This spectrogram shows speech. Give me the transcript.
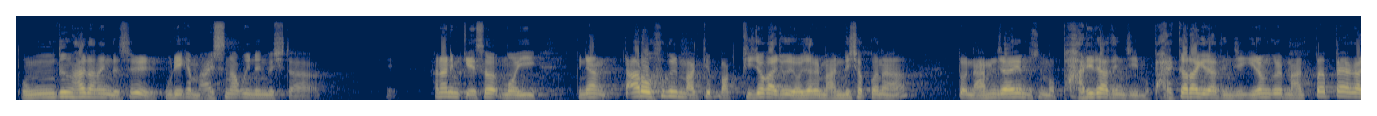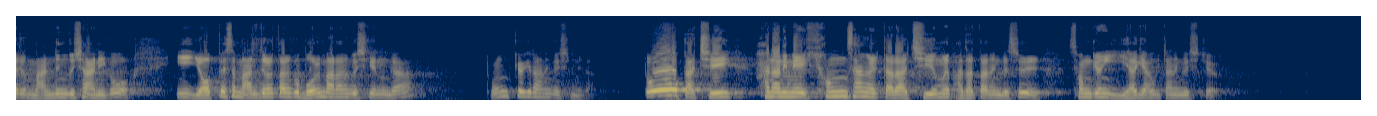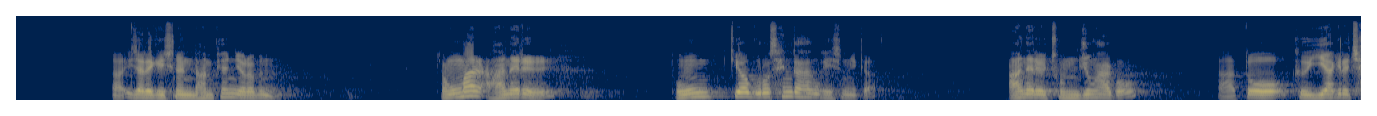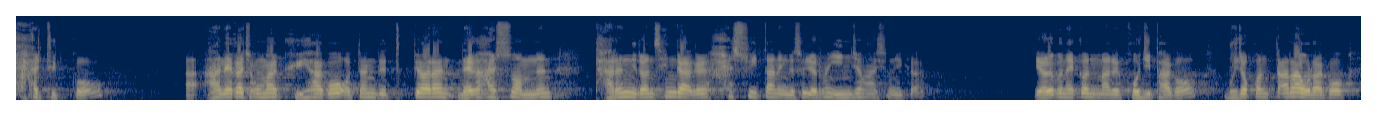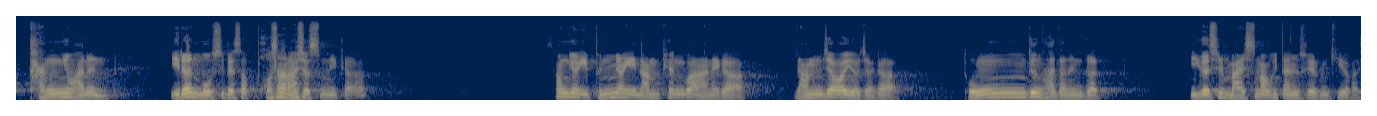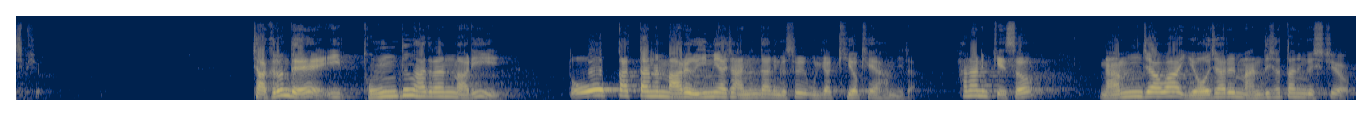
동등하다는 것을 우리에게 말씀하고 있는 것이다. 하나님께서 뭐 이 그냥 따로 흙을 막, 막 빚어가지고 여자를 만드셨거나 또 남자의 무슨 뭐 발이라든지 뭐 발가락이라든지 이런 걸 빼가지고 만든 것이 아니고 이 옆에서 만들었다는 거뭘 말하는 것이겠는가? 동격이라는 것입니다. 똑같이 하나님의 형상을 따라 지음을 받았다는 것을 성경이 이야기하고 있다는 것이죠. 아, 이 자리에 계시는 남편 여러분, 정말 아내를 동격으로 생각하고 계십니까? 아내를 존중하고 아, 또그 이야기를 잘 듣고 아, 아내가 정말 귀하고 어떤 그 특별한 내가 할 수 없는 다른 이런 생각을 할 수 있다는 것을 여러분 인정하십니까? 여러분의 것만을 고집하고 무조건 따라오라고 강요하는 이런 모습에서 벗어나셨습니까? 성경이 분명히 남편과 아내가 남자와 여자가 동등하다는 것 이것을 말씀하고 있다는 것을 여러분 기억하십시오. 자, 그런데 이 동등하다는 말이 똑같다는 말을 의미하지 않는다는 것을 우리가 기억해야 합니다. 하나님께서 남자와 여자를 만드셨다는 것이죠.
